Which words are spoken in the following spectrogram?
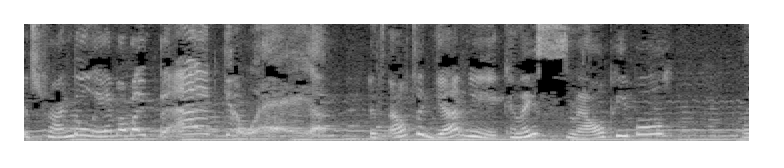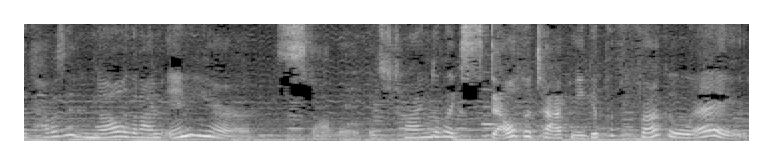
It's trying to land on my bed. Get away. It's out to get me. Can they smell people? Like, how does it know that I'm in here? Stop it. It's trying to like stealth attack me. Get the fuck away.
